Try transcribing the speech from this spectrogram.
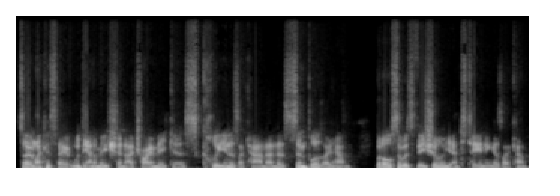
So, like I say, with the animation, I try and make it as clean as I can and as simple as I can, but also as visually entertaining as I can.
